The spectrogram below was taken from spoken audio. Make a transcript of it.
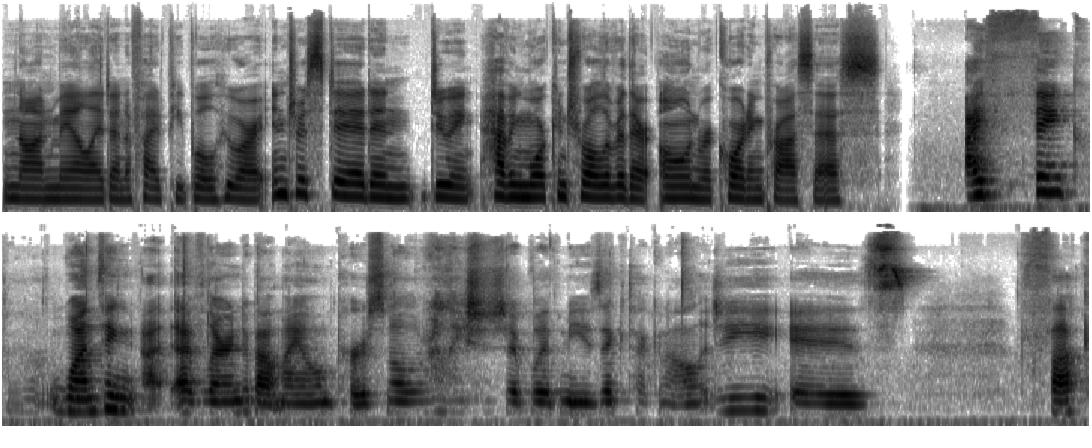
non-male identified people who are interested in doing having more control over their own recording process? I think one thing I've learned about my own personal relationship with music technology is fuck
